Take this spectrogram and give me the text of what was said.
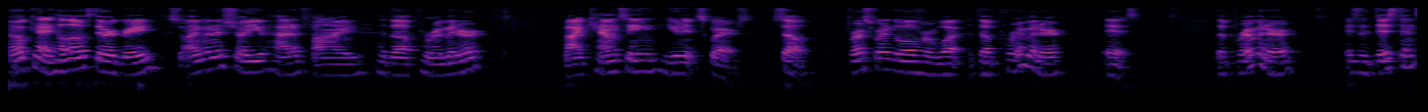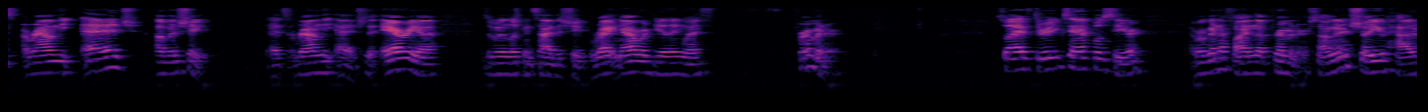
Okay, hello third grade. So I'm going to show you how to find the perimeter by counting unit squares. So first we're going to go over what the perimeter is. The perimeter is the distance around the edge of a shape. That's around the edge. The area is when we look inside the shape. Right now we're dealing with perimeter. So I have three examples here and we're going to find the perimeter. So I'm going to show you how to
